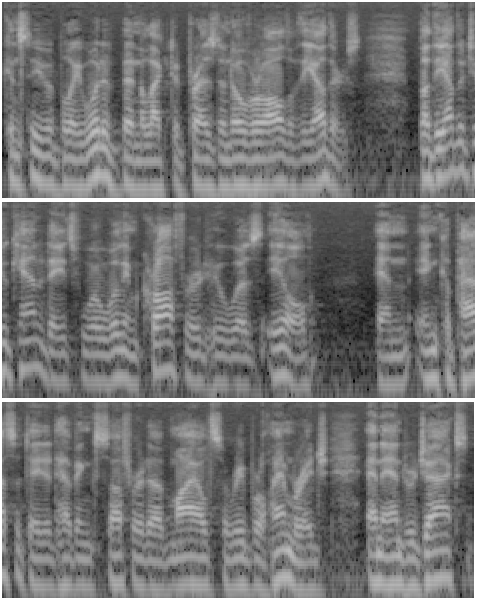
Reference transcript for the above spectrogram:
conceivably would have been elected president over all of the others. But the other two candidates were William Crawford, who was ill and incapacitated, having suffered a mild cerebral hemorrhage, and Andrew Jackson.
